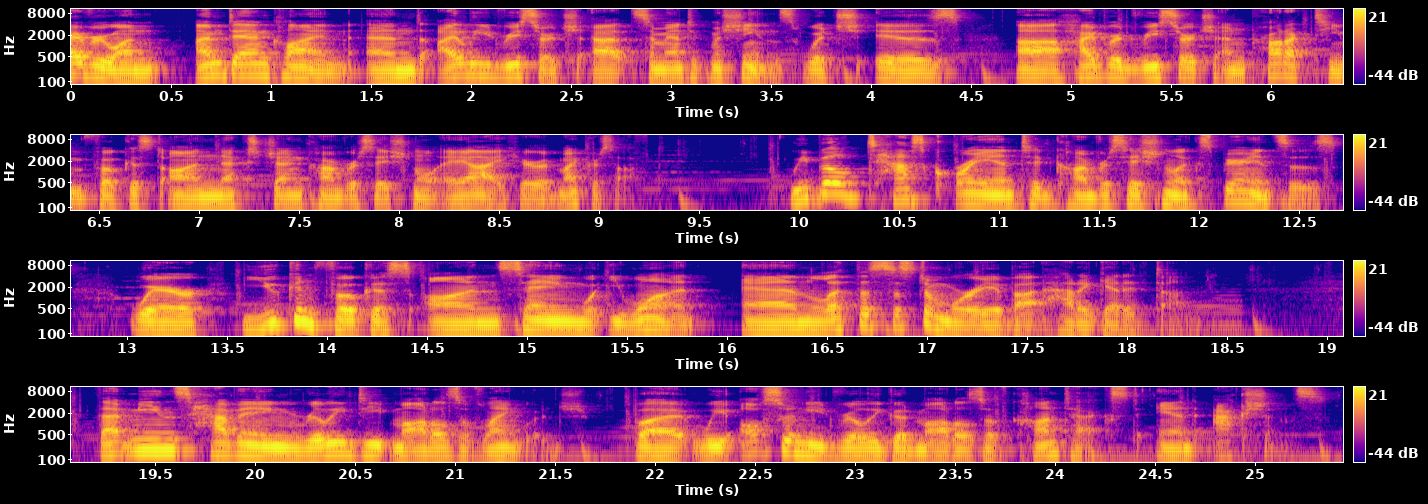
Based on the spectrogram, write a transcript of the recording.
Hi everyone, I'm Dan Klein, and I lead research at Semantic Machines, which is a hybrid research and product team focused on next-gen conversational AI here at Microsoft. We build task-oriented conversational experiences where you can focus on saying what you want and let the system worry about how to get it done. That means having really deep models of language, but we also need really good models of context and actions.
